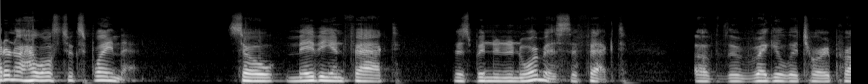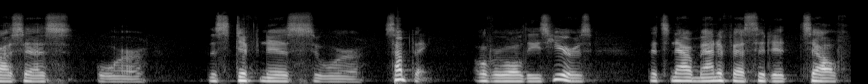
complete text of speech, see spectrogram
I don't know how else to explain that. So maybe, in fact, there's been an enormous effect of the regulatory process or the stiffness or something over all these years that's now manifested itself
